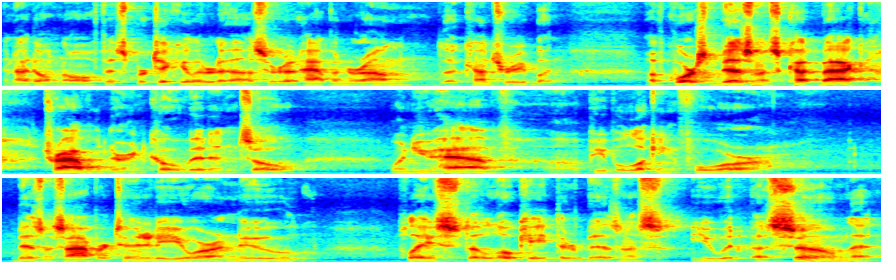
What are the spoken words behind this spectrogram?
and I don't know if it's particular to us or it happened around the country, but of course, business cut back travel during COVID, and so when you have uh, people looking for business opportunity or a new place to locate their business, you would assume that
